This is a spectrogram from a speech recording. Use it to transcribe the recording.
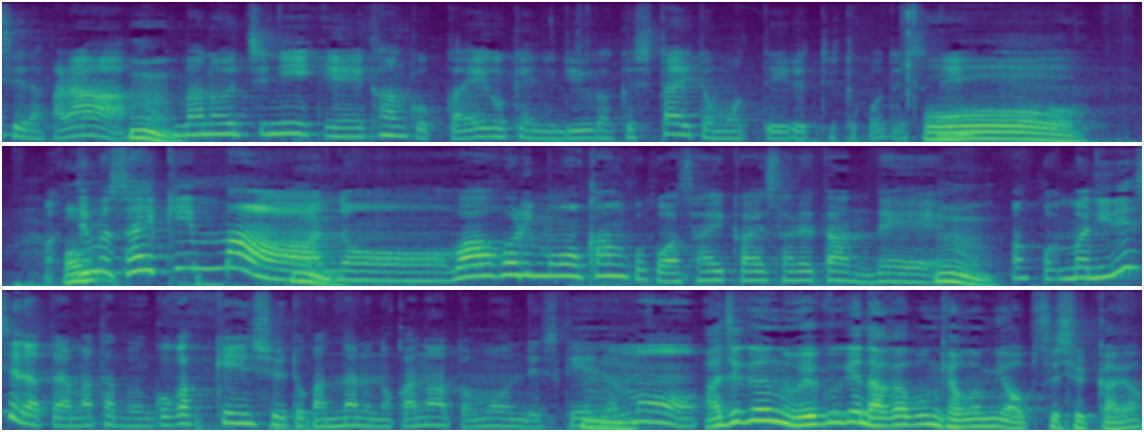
生だから、うん今のうちに、えー韓国か英語圏に留学したいと思っているっていうところですね。 오, でも最近、まあ、あの、ワーホリも韓国は再開されたんで、うんまあこまあ、2年生だったら、まあ多分語学研修とかになるのかなと思うんですけれども、 아직은 외국에 나가본 경험이 없으실까요?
